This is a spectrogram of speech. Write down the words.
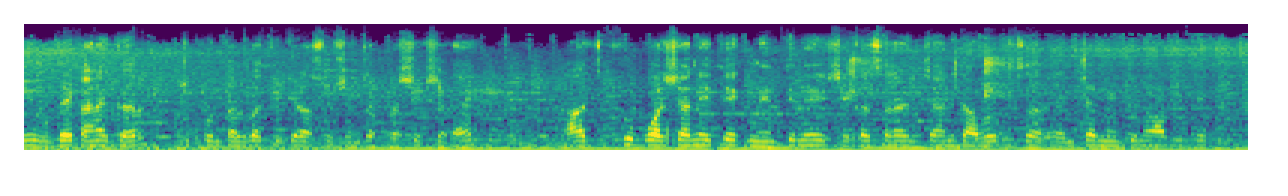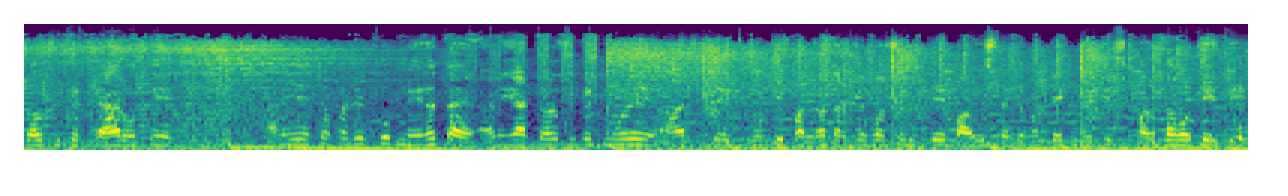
मी उदय काणेकर चिपळूण तालुका क्रिकेट असोसिएशनचा प्रशिक्षक आहे. आज खूप वर्षाने ते एक मेहनतीने शेखर सरांच्या आणि दाभोळ सर यांच्या मेहनतीने आज इथे टर्फ क्रिकेट तयार होते. आणि याच्यामध्ये खूप मेहनत आहे. आणि या टर्फ क्रिकेटमुळे आज ते एक मोठी पंधरा तारखेपासून ते बावीस तारखेपर्यंत एक मोठी स्पर्धा होते इथे.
